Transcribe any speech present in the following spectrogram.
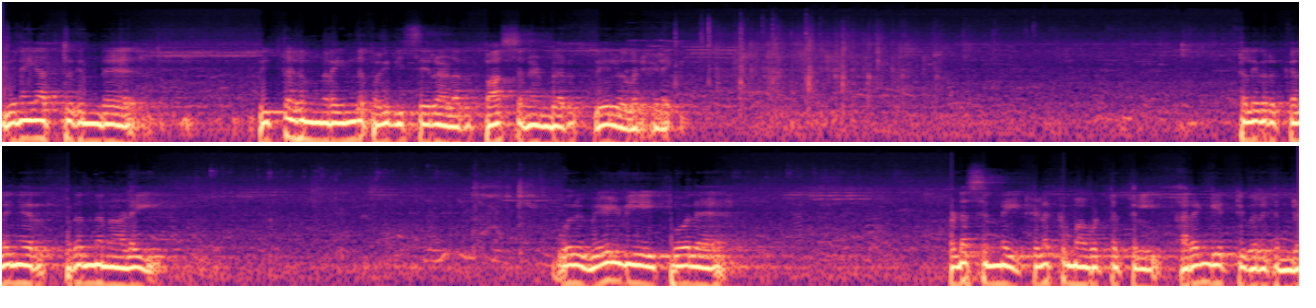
வினையாற்றுகின்ற வித்தகம் நிறைந்த பகுதி செயலாளர் பாச நண்பர் வேலு அவர்களே தலைவர் கலைஞர் பிறந்த நாளை ஒரு வேள்வியைப் போல வடசென்னை கிழக்கு மாவட்டத்தில் அரங்கேற்றி வருகின்ற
